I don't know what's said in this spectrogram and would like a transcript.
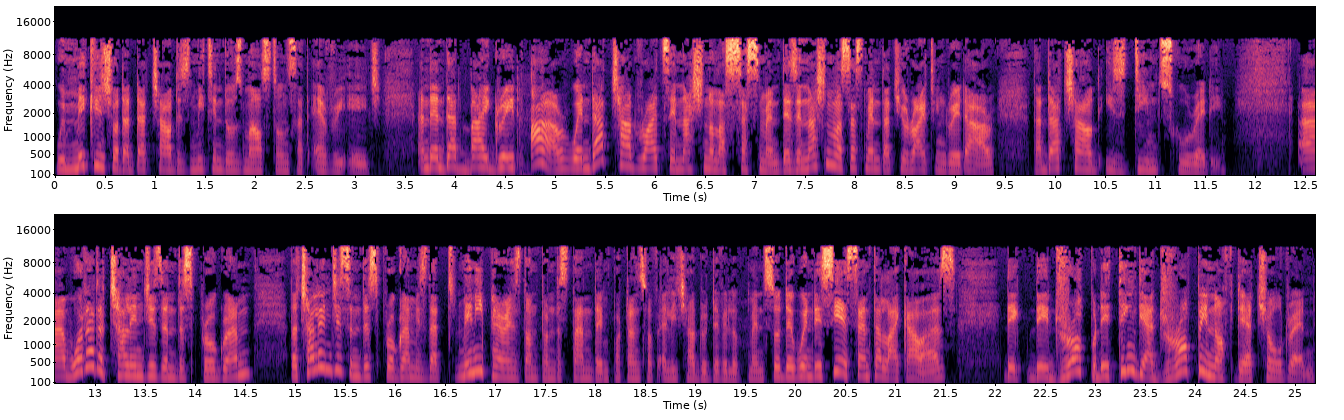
We're making sure that that child is meeting those milestones at every age. And then that by grade R, when that child writes a national assessment, there's a national assessment that you write in grade R, that that child is deemed school ready. Uh, what are the challenges in this program? The challenges in this program is that many parents don't understand the importance of early childhood development. So they, when they see a center like ours, they, they drop, they think they are dropping off their children,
